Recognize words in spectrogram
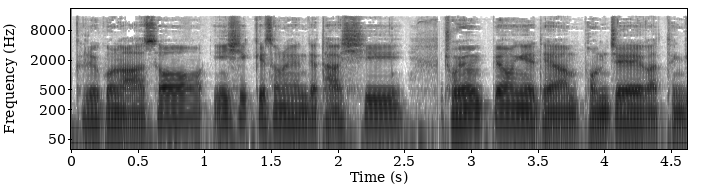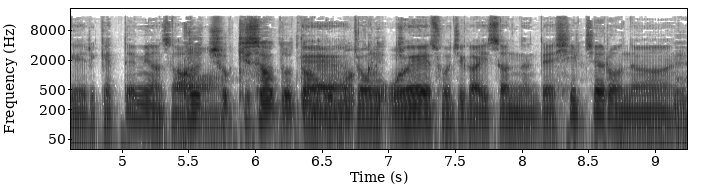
그리고 나서 인식 개선을 했는데 다시 조현병에 대한 범죄 같은 게 이렇게 뜨면서 그렇죠. 기사도 나오고 네, 좀 오해 소지가 있었는데 실제로는 네.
